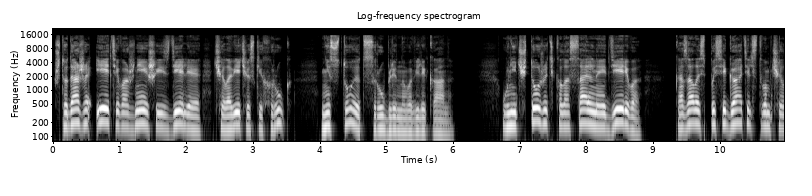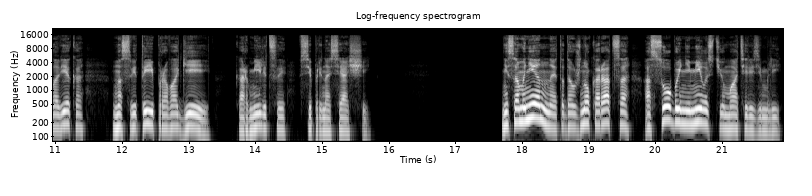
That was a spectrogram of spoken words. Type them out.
что даже эти важнейшие изделия человеческих рук не стоят срубленного великана. Уничтожить колоссальное дерево казалось посягательством человека на святые права геи, кормилицы всеприносящей. Несомненно, это должно караться особой немилостью Матери Земли.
